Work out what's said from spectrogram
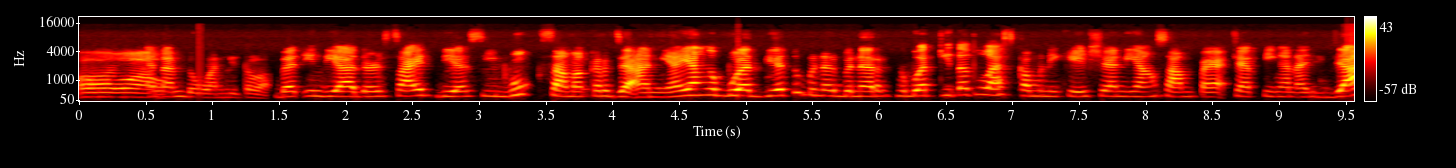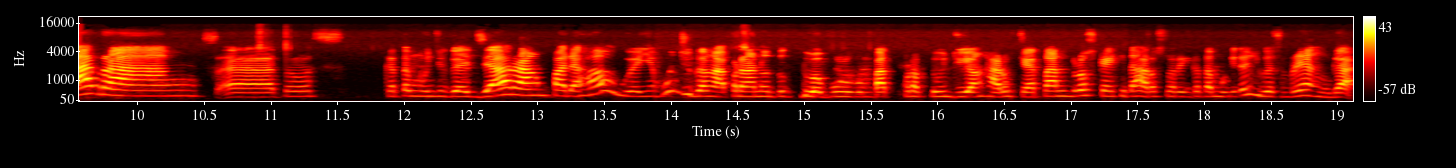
Oh, wow. and I'm the one gitu loh. But in the other side dia sibuk sama kerjaannya. Yang ngebuat dia tuh bener-bener ngebuat kita tuh less communication yang sampai chattingan aja jarang uh, terus ketemu juga jarang. Padahal gue nya pun juga nggak pernah nuntut 24 per 7 yang harus chatan. Terus kayak kita harus sering ketemu kita juga sebenarnya enggak.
